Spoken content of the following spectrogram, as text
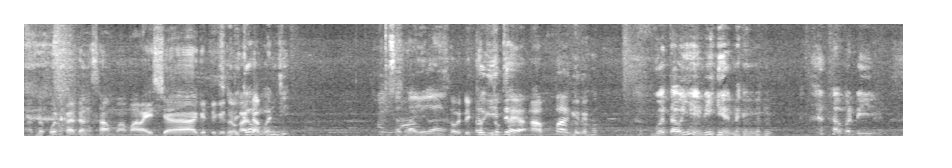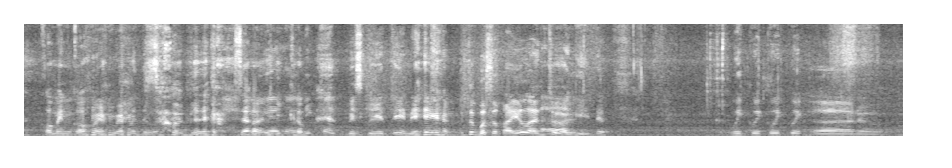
ataupun kadang sama Malaysia gitu-gitu kadang kapan Ji? bisa Thailand Saudi Oh, tuh gitu? kayak apa gitu gue taunya ini ya Neng. apa di komen-komen banget tuh Iya, Saudi Saudi Cup Cup. biskuit ini itu bahasa Thailand cuy oh gitu quick quick quick quick aduh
